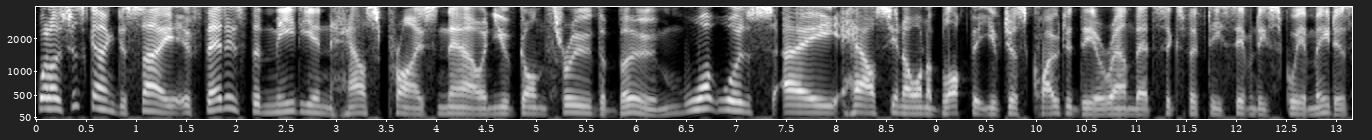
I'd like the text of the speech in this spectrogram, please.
Well, I was just going to say, if that is the median house price now and you've gone through the boom, what was a house, you know, on a block that you've just quoted there around that 650, 70 square metres?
